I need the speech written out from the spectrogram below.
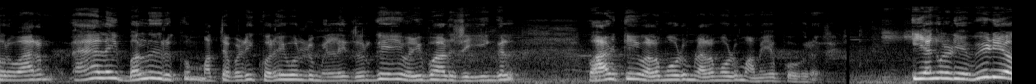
ஒரு வாரம் வேலை பலு இருக்கும். மற்றபடி குறை ஒன்றும் இல்லை. துர்கையை வழிபாடு செய்யுங்கள். வாழ்க்கை வளமோடும் நலமோடும் அமையப் போகிறது. எங்களுடைய வீடியோ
